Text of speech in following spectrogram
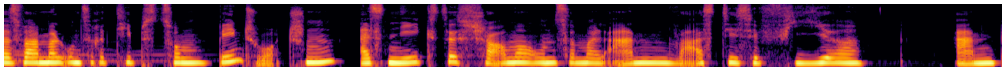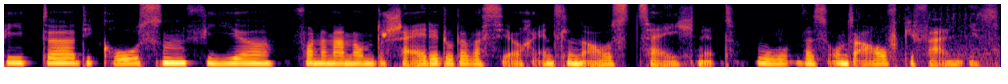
Das waren mal unsere Tipps zum Binge-Watchen. Als nächstes schauen wir uns einmal an, was diese vier Anbieter, die großen vier, voneinander unterscheidet oder was sie auch einzeln auszeichnet, wo, was uns aufgefallen ist.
